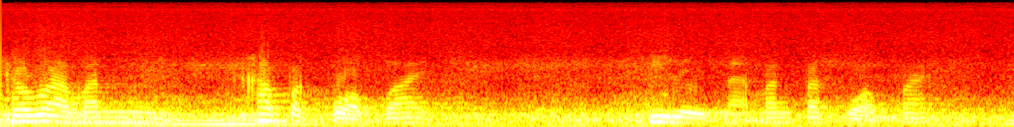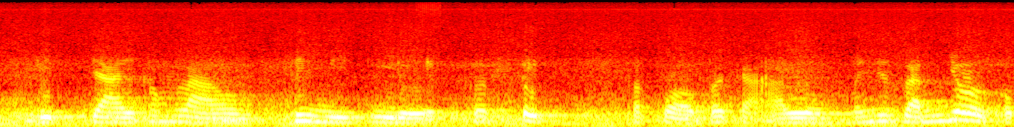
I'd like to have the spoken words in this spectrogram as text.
เพราะว่ามันเข้าประกอบไว้กิเลสนะมันประกอบไว้จิตใจของเราที่มีกิเลสก็ติดประกอบไว้กับอารมณ์มันจะสัญญาณก็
